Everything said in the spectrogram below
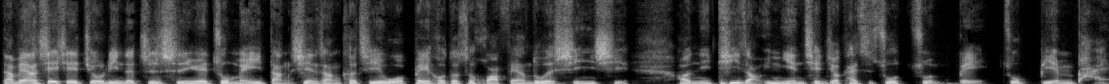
那非常谢谢九令的支持，因为做每一档线上课，其实我背后都是花非常多的心血。好，你提早一年前就开始做准备、做编排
